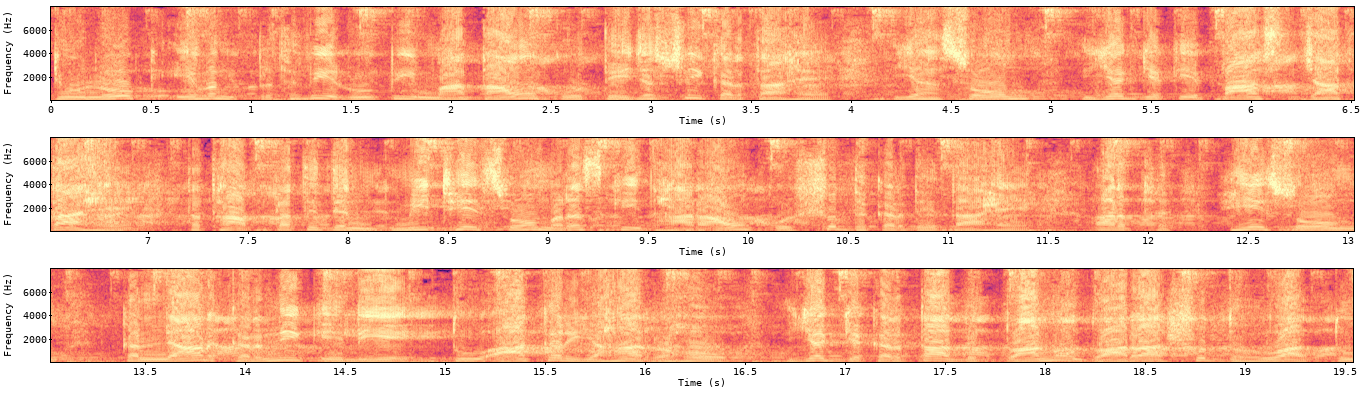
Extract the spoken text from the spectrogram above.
द्युलोक एवं पृथ्वी रूपी माताओं को तेजस्वी करता है। यह सोम यज्ञ के पास जाता है, तथा प्रतिदिन मीठे सोम रस की धाराओं को शुद्ध कर देता है। अर्थ, हे सोम, कल्याण करने के लिए तू आकर यहाँ रहो। यज्ञ करता विद्वानों द्वारा शुद्ध हुआ तू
